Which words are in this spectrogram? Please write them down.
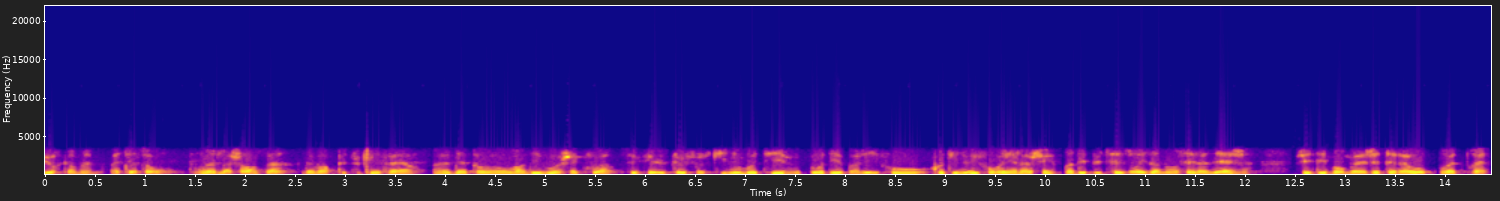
dur quand même. de toute façon, on a de la chance hein, d'avoir pu toutes les faire, euh, d'être au rendez-vous à chaque fois. C'est quelque chose qui nous motive pour dire, bah, allez, il faut continuer, il faut rien lâcher. En début de saison, ils annonçaient la neige. J'ai dit, bon, ben, j'étais là-haut pour être prêt.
